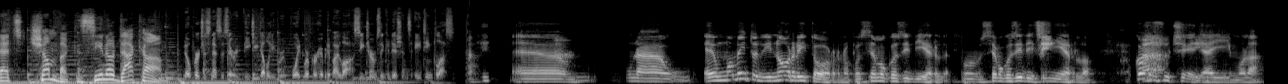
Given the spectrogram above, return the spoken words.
That's chumbacasino.com. No purchase necessary. BGW. Void were prohibited by law. See terms and conditions 18 plus. Eh, una, è un momento di non ritorno, possiamo così dirlo, possiamo così definirlo. Cosa succede a Imola?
